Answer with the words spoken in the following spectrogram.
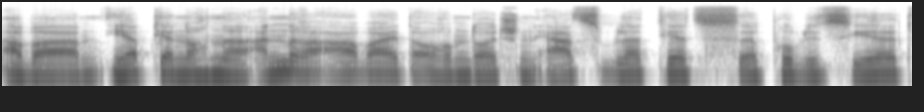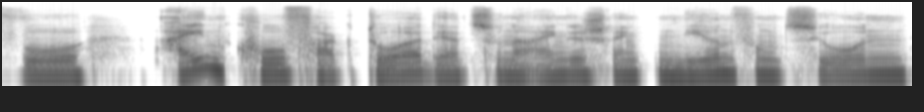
Aber ihr habt ja noch eine andere Arbeit auch im Deutschen Ärzteblatt jetzt äh, publiziert, wo ein Kofaktor, der zu einer eingeschränkten Nierenfunktion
